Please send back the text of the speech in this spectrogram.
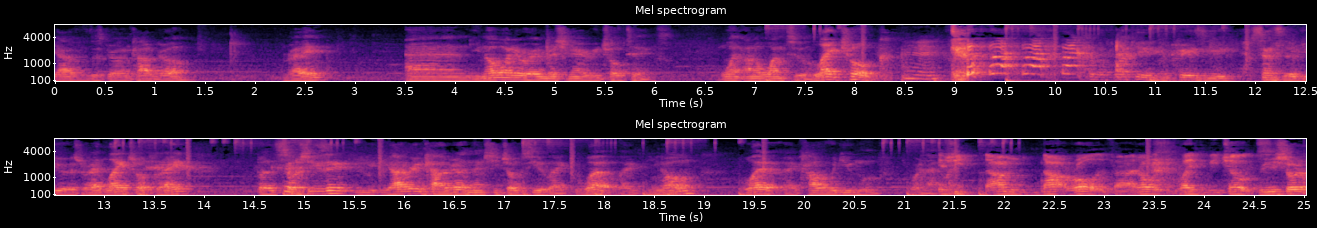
you have this girl in cowgirl, right? And you know when you were in missionary, we choke things. One on a one-two, light choke. For the fucking crazy sensitive viewers, right? Light choke, right? But so she's in, you have her in cowgirl, and then she chokes you. Like what? Like you know, what? Like how would you move for that? If Like, she, I'm not rolling, fam. I don't like to be choked. Are you sure?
